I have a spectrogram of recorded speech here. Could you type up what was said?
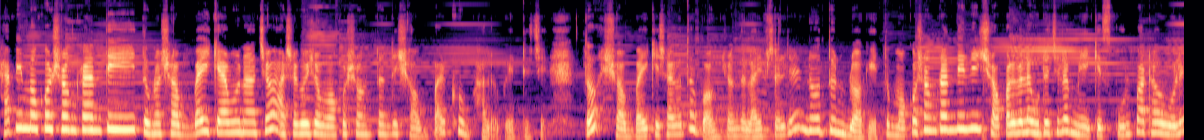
হ্যাপি মকর সংক্রান্তি। তোমরা সবাই কেমন আছো? আশা করি সব মকর সংক্রান্তি সবার খুব ভালো কেটেছে। তো সবাইকে স্বাগত বংশচন্দ্র লাইফস্টাইলের নতুন ব্লগে তো মকর সংক্রান্তির দিন সকালবেলা উঠেছিলাম মেয়েকে স্কুল পাঠাবো বলে।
